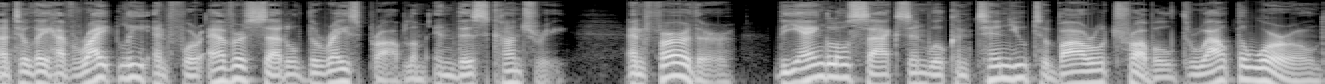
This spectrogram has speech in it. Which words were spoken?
until they have rightly and forever settled the race problem in this country. And further, the Anglo Saxon will continue to borrow trouble throughout the world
